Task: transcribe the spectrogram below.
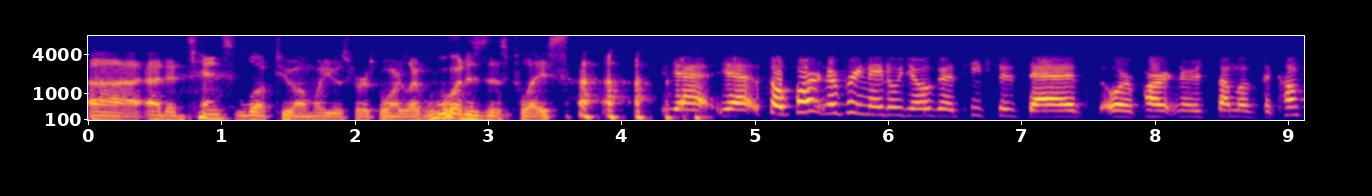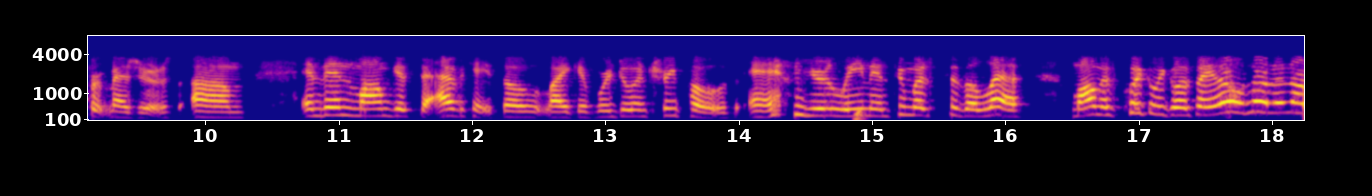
uh an intense look to him when he was first born. Like, what is this place? yeah, yeah. So partner prenatal yoga teaches dads or partners some of the comfort measures. Um and then mom gets to advocate. So like if we're doing tree pose and you're leaning too much to the left, mom is quickly going to say, "Oh no, no, no,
